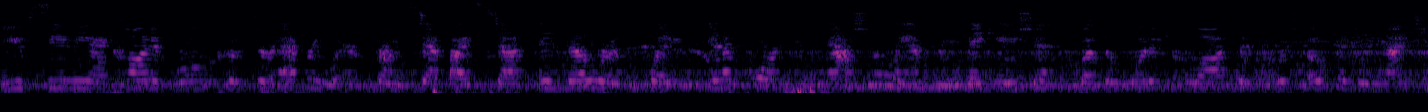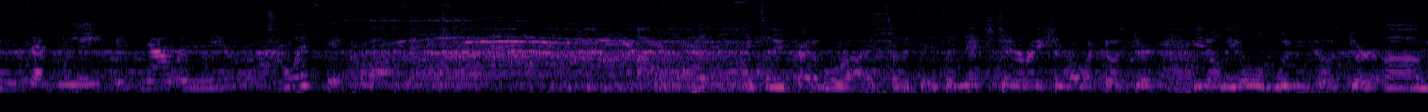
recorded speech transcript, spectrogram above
You've seen the iconic roller coaster everywhere, from Step by Step in Melrose Place, and of course, National Lampoon Vacation. But the wooden Colossus, which opened in 1978, is now a new twisted Colossus. It's an incredible ride. So it's, it's a next generation roller coaster. You know, the old wooden coaster um,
